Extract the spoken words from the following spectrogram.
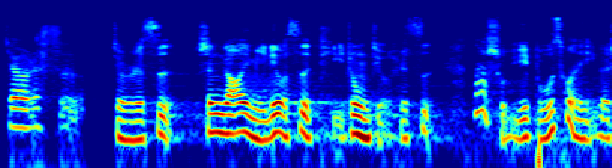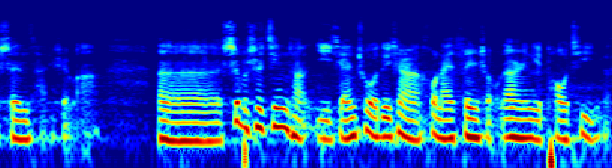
九十四。九十四，身高一米六四，体重九十四，那属于不错的一个身材是吧？呃，是不是经常以前处过对象，后来分手让人给抛弃了？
